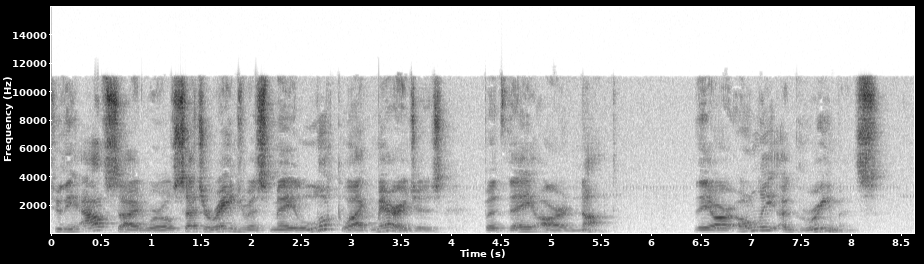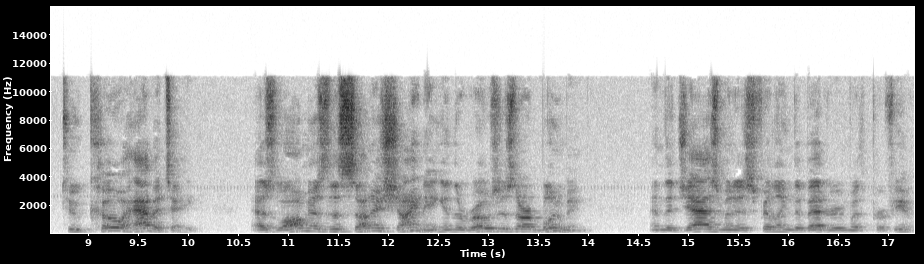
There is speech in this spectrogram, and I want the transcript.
To the outside world, such arrangements may look like marriages, but they are not. They are only agreements to cohabitate as long as the sun is shining and the roses are blooming and the jasmine is filling the bedroom with perfume.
